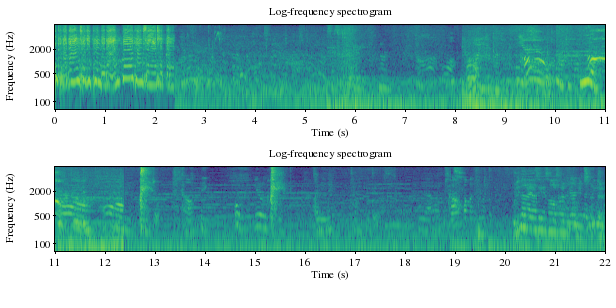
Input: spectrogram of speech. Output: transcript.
오신 가방, 소지품 모두 안고 당선하실 겁니다. 우리나라 야생에서 살고 있는 미친이들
